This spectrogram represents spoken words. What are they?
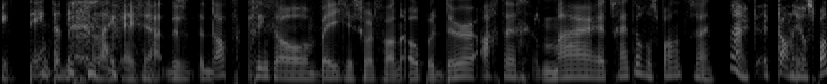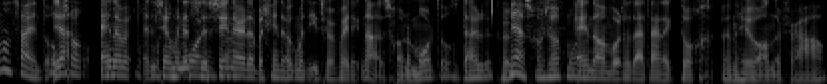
ik denk dat hij gelijk heeft. Ja, dus dat klinkt al een beetje een soort van open deur-achtig. Maar het schijnt toch wel spannend te zijn. Nou, het, het kan heel spannend zijn, toch? Ja, En, dan, onopgeloste en zeg maar net de. Sinner, dat begint ook met iets waarvan je denkt, nou, dat is gewoon een moord toch? Dat is duidelijk. Ja, is gewoon zelfmoord. En dan wordt het uiteindelijk toch een heel ander verhaal.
